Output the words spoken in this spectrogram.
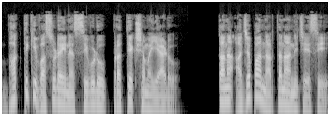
భక్తికి వసుడైన శివుడు ప్రత్యక్షమయ్యాడు. తన అజప నర్తనాన్ని చేసి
